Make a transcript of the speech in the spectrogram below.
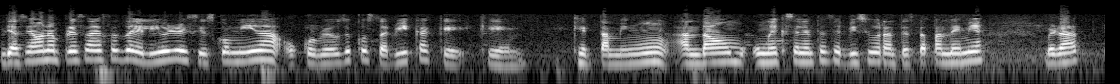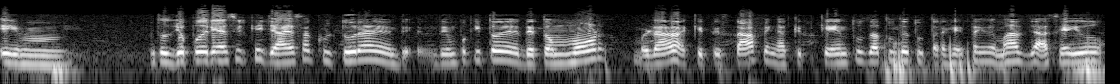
Ya sea una empresa de estas de delivery, si es comida, o correos de Costa Rica, que, que, también han dado un, excelente servicio durante esta pandemia, ¿verdad? Em, entonces yo podría decir que ya esa cultura de, un poquito de, temor, ¿verdad? A que te estafen, a que queden tus datos de tu tarjeta y demás, ya se ha ido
